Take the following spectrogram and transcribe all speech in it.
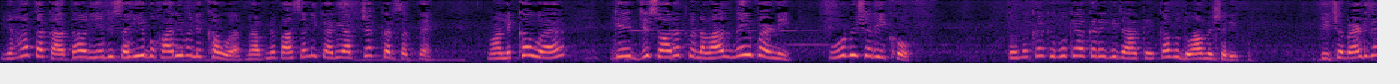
یہاں تک آتا اور یہ بھی صحیح بخاری میں لکھا ہوا ہے۔ میں اپنے پاس سے نہیں کہہ رہی، آپ چیک کر سکتے ہیں۔ وہاں لکھا ہوا ہے کہ جس عورت کو نماز نہیں پڑھنی، وہ بھی شریک ہو۔ تو انہوں نے کہا کہ وہ کیا کرے گی جا کے؟ کہا وہ دعا میں شریک ہو۔ پیچھے بیٹھ گئے،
